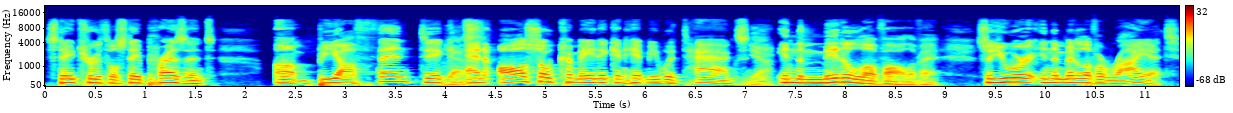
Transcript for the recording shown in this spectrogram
stay truthful, stay present, um, be authentic, Yes. and also comedic and hit me with tags in the middle of all of it. So you were in the middle of a riot,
